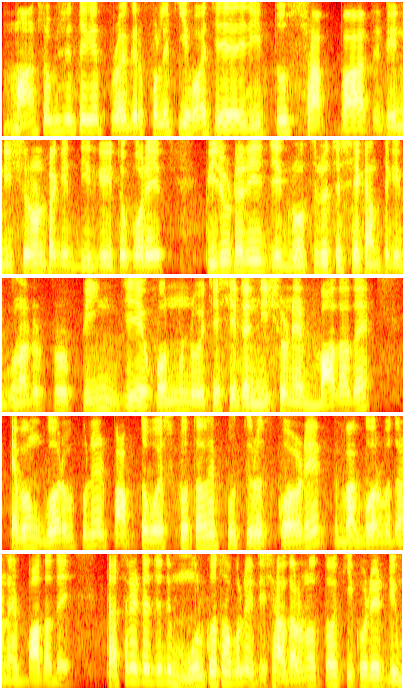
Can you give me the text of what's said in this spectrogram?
মাংসপেশি থেকে প্রয়োগের ফলে কি হয় যে, ঋতুস্রাব বা এটি নিঃসরণটাকে দীর্ঘায়িত করে, পিরিয়ডারি যে গ্রন্থি রয়েছে সেখান থেকে গোনাডোট্রোপিং যে হরমোন রয়েছে সেটা নিঃসরণের বাধা দেয় এবং গর্ভফুলের প্রাপ্তবয়স্কতা প্রতিরোধ করে বা গর্ভধারণের বাধা দেয়। তাছাড়া এটা যদি মূল কথা বলে এটি সাধারণত কি করে ডিম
